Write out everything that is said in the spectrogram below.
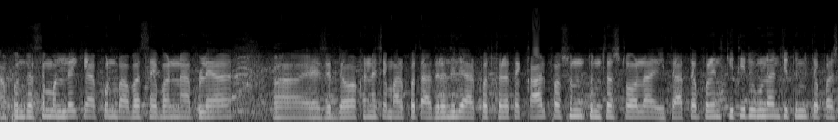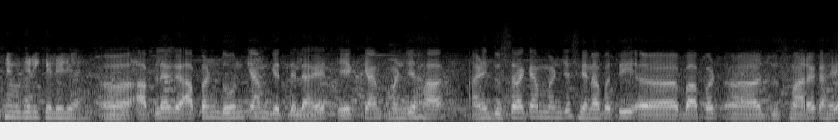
आपण जसं म्हणलं की आपण बाबासाहेबांना आपल्या ह्याच्या दवाखान्याच्या मार्फत आदरांजली अर्पण करत आहे. कालपासून तुमचा स्टॉल आहे तर आतापर्यंत किती रुग्णांची तुम्ही तपासणी वगैरे केलेली आहे? आपल्या आपण दोन कॅम्प घेतलेले आहेत. एक कॅम्प म्हणजे हा आणि दुसरा कॅम्प म्हणजे सेनापती बापट जो स्मारक आहे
